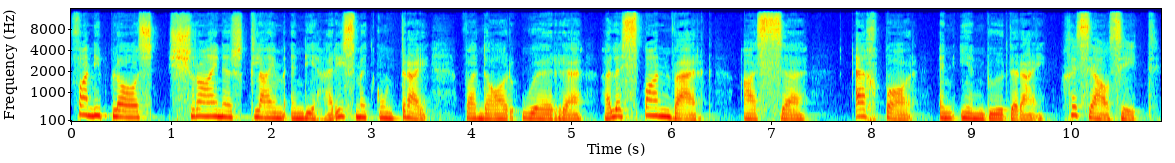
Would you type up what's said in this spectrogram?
van die plaas Shriners Claim in die Harrismith kontry wat daar oor uh, hulle spanwerk as 'n uh, egpaar in een boerdery gesels het.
